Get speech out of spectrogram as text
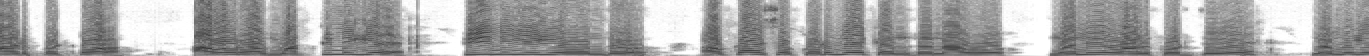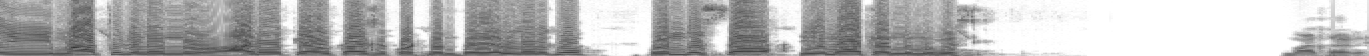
ಮಾಡಿಕೊಟ್ಟು ಅವರ ಮಕ್ಕಳಿಗೆ ಪೀಳಿಗೆಗೆ ಒಂದು ಅವಕಾಶ ಕೊಡ್ಬೇಕಂತ ನಾವು ಮನವಿ ಮಾಡಿಕೊಡ್ತೀವಿ ನಮಗೆ ಈ ಮಾತುಗಳನ್ನು ಆಡೋಕೆ ಅವಕಾಶ ಕೊಟ್ಟಂತ ಎಲ್ಲರಿಗೂ ಒಂದಿಸ್ತಾ ಈ ಮಾತನ್ನು ಮುಗಿಸ್ ಮಾತಾಡಿ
